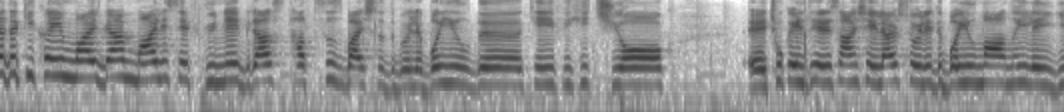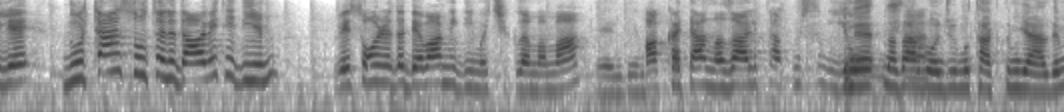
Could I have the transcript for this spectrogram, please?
Sıradaki kayınvalidem maalesef güne biraz tatsız başladı. Böyle bayıldı, keyfi hiç yok. Ee, çok enteresan şeyler söyledi bayılma anıyla ilgili. Nurten Sultan'ı davet edeyim ve sonra da devam edeyim açıklamama. Geldim. Hakikaten nazarlık takmışsın iyi Yine olmuş nazar ha. boncuğumu taktım geldim.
